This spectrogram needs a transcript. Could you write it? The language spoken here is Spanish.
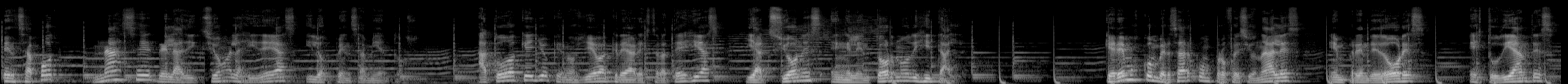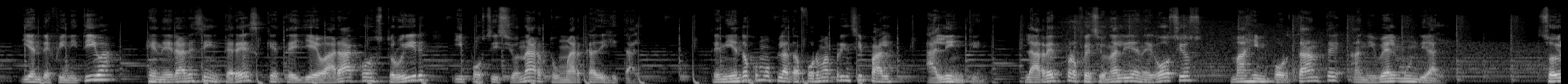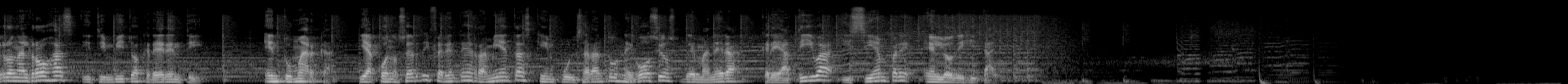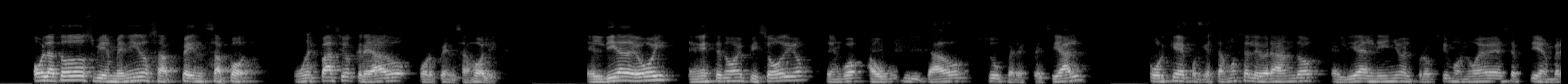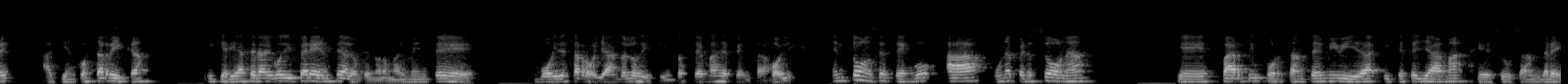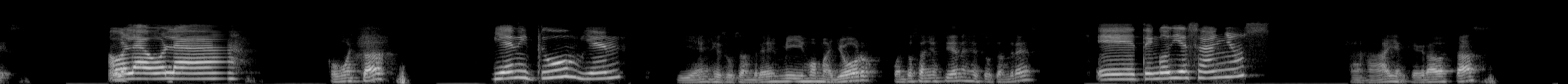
Pensapod nace de la adicción a las ideas y los pensamientos, a todo aquello que nos lleva a crear estrategias y acciones en el entorno digital. Queremos conversar con profesionales, emprendedores, estudiantes y en definitiva generar ese interés que te llevará a construir y posicionar tu marca digital, teniendo como plataforma principal a LinkedIn, la red profesional y de negocios más importante a nivel mundial. Soy Ronald Rojas y te invito a creer en ti, en tu marca y a conocer diferentes herramientas que impulsarán tus negocios de manera creativa y siempre en lo digital. Hola a todos, bienvenidos a Pensapod, un espacio creado por Pensaholic. El día de hoy, en este nuevo episodio, tengo a un invitado súper especial ¿Por qué? Porque estamos celebrando el Día del Niño el próximo 9 de septiembre aquí en Costa Rica y quería hacer algo diferente a lo que normalmente voy desarrollando los distintos temas de Pensaholic. Entonces tengo a una persona que es parte importante de mi vida y que se llama Jesús Andrés. Hola, hola. ¿Cómo estás? Bien, ¿y tú? Bien. Bien, Jesús Andrés mi hijo mayor. ¿Cuántos años tienes, Jesús Andrés? Eh, tengo 10 años. Ajá, ¿y en qué grado estás?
